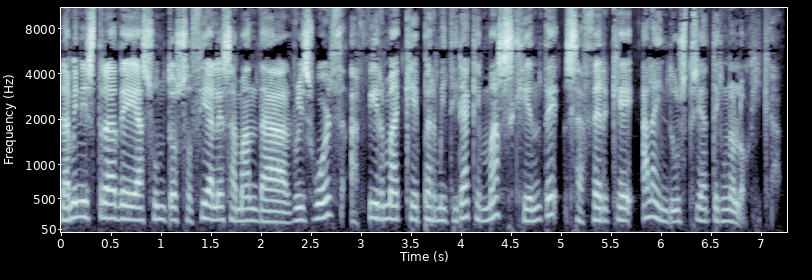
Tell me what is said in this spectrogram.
La ministra de Asuntos Sociales, Amanda Risworth, afirma que permitirá que más gente se acerque a la industria tecnológica.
